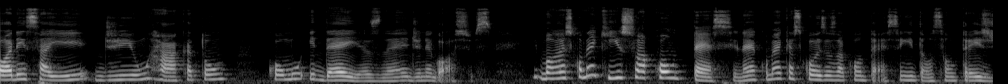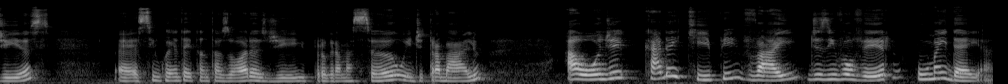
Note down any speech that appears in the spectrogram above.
podem sair de um hackathon como ideias né, de negócios. Mas como é que isso acontece, né? Como é que as coisas acontecem? Então, são três dias, é, e tantas horas de programação e de trabalho, aonde cada equipe vai desenvolver uma ideia,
